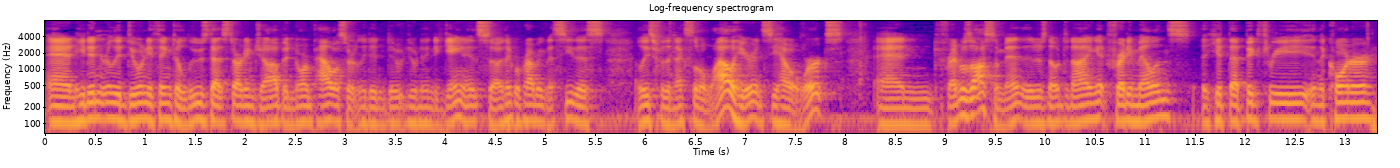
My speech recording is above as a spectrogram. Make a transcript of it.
and he didn't really do anything to lose that starting job, and Norm Powell certainly didn't do, do anything to gain it. So I think we're probably going to see this at least for the next little while here and see how it works. And Fred was awesome, man. There's no denying it. Freddie Mellons hit that big three in the corner.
